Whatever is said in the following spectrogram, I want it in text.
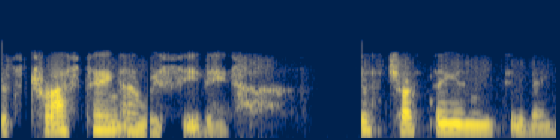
Just trusting and receiving. Just trusting and receiving.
